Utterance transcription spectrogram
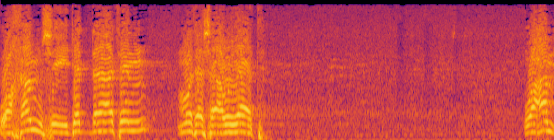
وخمس جدات متساويات. وعم.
